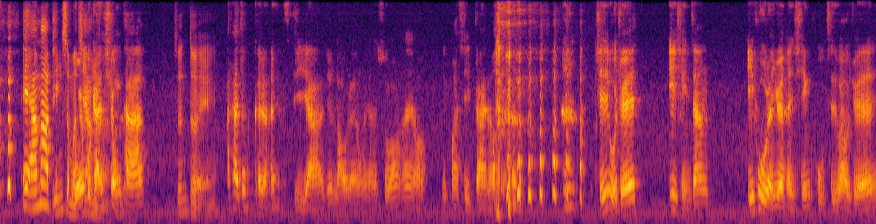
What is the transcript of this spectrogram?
哎、欸，阿妈凭什么这样、啊？我又不敢凶他，真的哎。啊，他就可能很急啊，就老人。我想说，哎呦，你把洗干哦。其实我觉得疫情这样。医护人员很辛苦之外，我觉得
